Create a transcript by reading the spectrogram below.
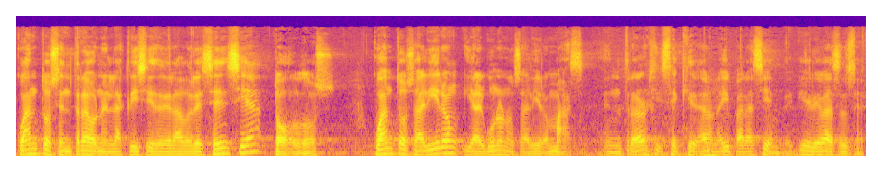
¿Cuántos entraron en la crisis de la adolescencia? Todos. ¿Cuántos salieron? Y algunos no salieron más. Entraron y se quedaron ahí para siempre. ¿Qué le vas a hacer?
